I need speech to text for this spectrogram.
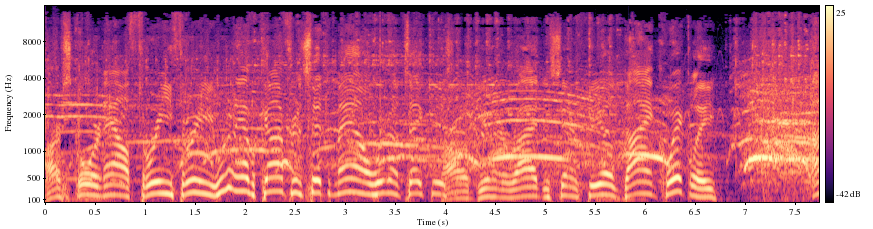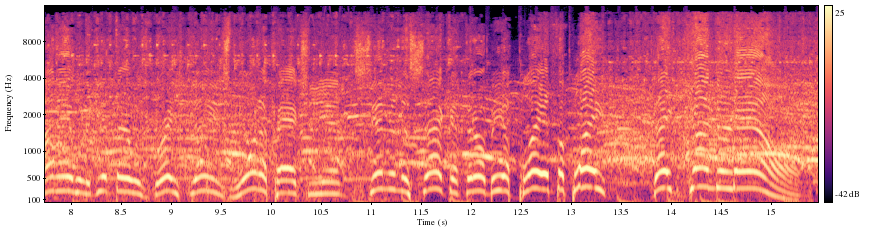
Our score now 3 3. We're going to have a conference at the mound. We're going to take this. All giving a ride to center field, dying quickly. Unable to get there was Grace James. One Apache in, sending the second. There'll be a play at the plate. They gunned her down.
